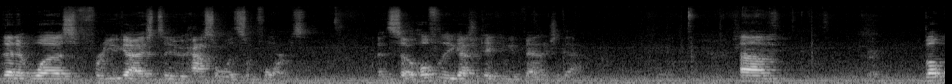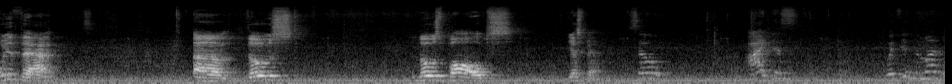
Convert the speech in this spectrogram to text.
than it was for you guys to hassle with some forms. And so hopefully you guys are taking advantage of that. Um, but with that, um, those, those bulbs, yes ma'am? So I just, within the month,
